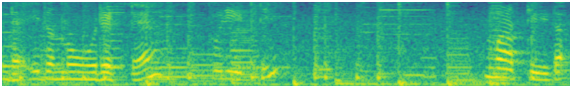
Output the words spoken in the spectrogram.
ഇതാ, ഇതൊന്ന് ഊരട്ടെ. ഊരിയിട്ട് മാറ്റിയിടാം.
